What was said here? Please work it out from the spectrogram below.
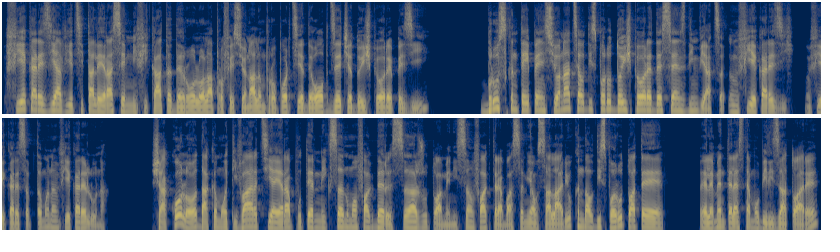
fiecare zi a vieții tale era semnificată de rolul ăla profesional în proporție de 8, 10, 12 ore pe zi, brusc când te-ai pensionat, ți-au dispărut 12 ore de sens din viață, în fiecare zi, în fiecare săptămână, în fiecare lună. Și acolo, dacă motivația era puternic să nu mă fac de râs, să ajut oamenii, să-mi fac treaba, să-mi iau salariu, când au dispărut toate elementele astea mobilizatoare,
